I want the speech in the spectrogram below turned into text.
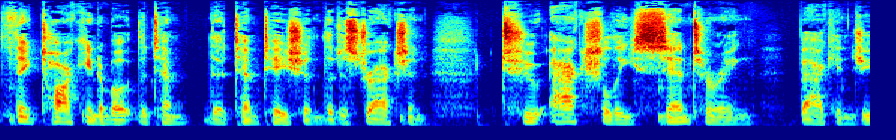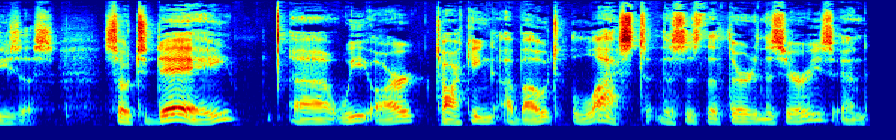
think talking about the temp, the temptation, the distraction, to actually centering back in Jesus. So today uh, we are talking about lust. This is the third in the series, and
